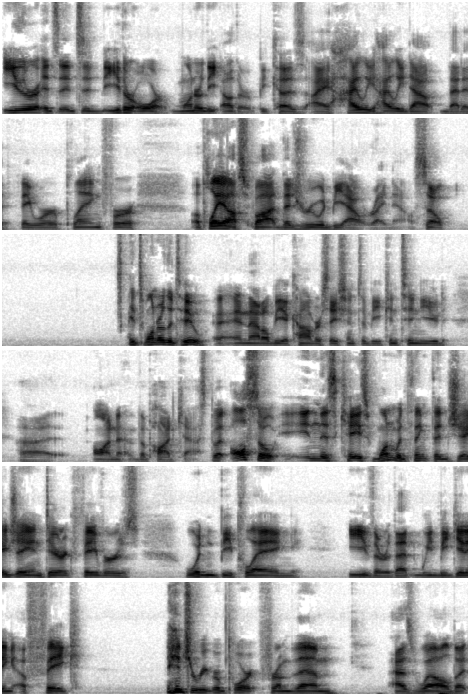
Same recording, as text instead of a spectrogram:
either it's it's either or one or the other because I highly highly doubt that if they were playing for a playoff spot that Jrue would be out right now. So it's one or the two, and that'll be a conversation to be continued uh, on the podcast. But also in this case, one would think that JJ and Derek Favors wouldn't be playing either. That we'd be getting a fake injury report from them as well. But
